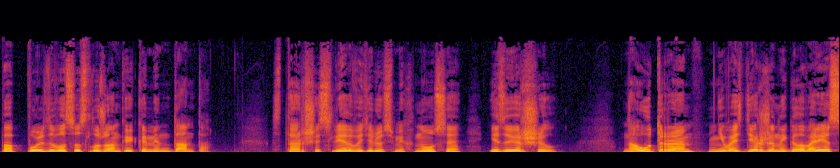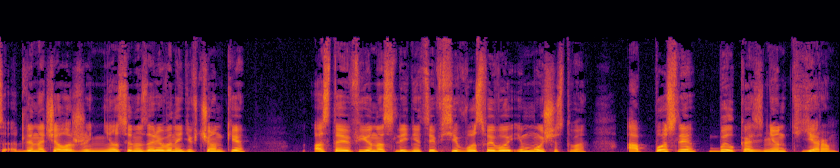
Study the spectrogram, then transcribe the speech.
попользовался служанкой коменданта. Старший следователь усмехнулся и завершил. На утро невоздержанный головорез для начала женился на зареванной девчонке, оставив ее наследницей всего своего имущества, а после был казнен Тьером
